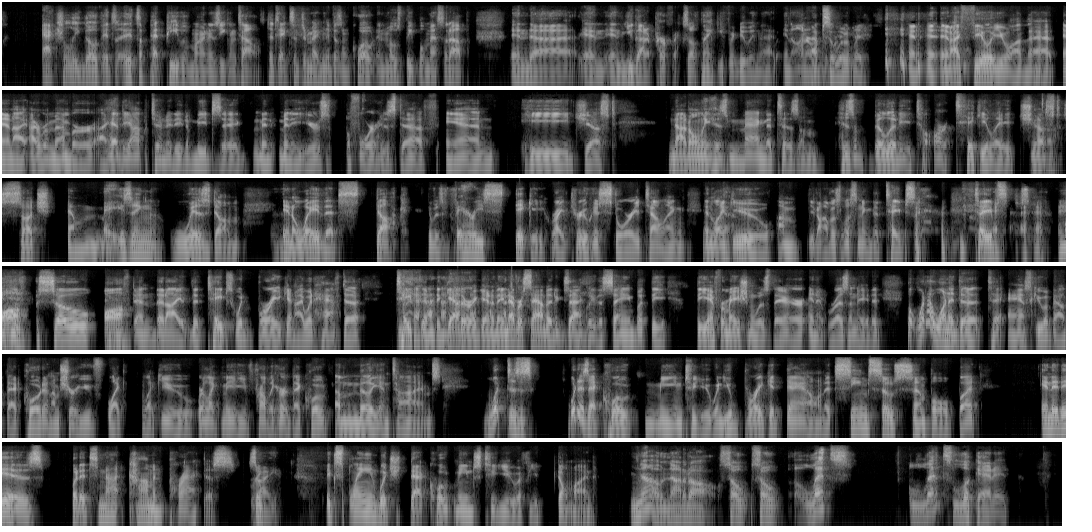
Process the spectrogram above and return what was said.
actually go it's it's a pet peeve of mine as you can tell to take such a magnificent quote and most people mess it up. And uh and and you got it perfect. So thank you for doing that in honor absolutely. and, and, and i feel you on that. And i i remember i had the opportunity to meet zig many, many years before his death. And he just not only his magnetism, his ability to articulate just such amazing wisdom mm-hmm. in a way that stuck. It was very sticky right through his storytelling. And like yeah. you, I'm, you know, I was listening to tapes, tapes off so often that I, the tapes would break and I would have to tape them together again. And they never sounded exactly the same, but the, the information was there and it resonated. But what I wanted to to ask you about that quote, and I'm sure you've like like you or like me, you've probably heard that quote a million times. What does what does that quote mean to you when you break it down? It seems so simple, but and it is, but it's not common practice. So right. explain which that quote means to you if you don't mind. No, not at all. So so let's let's look at it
